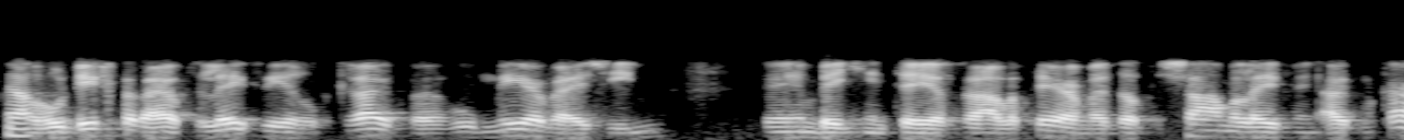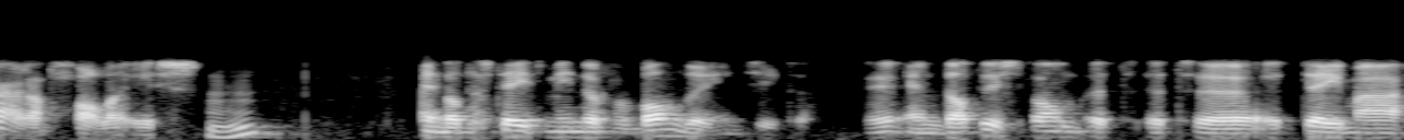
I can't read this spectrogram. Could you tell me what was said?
Ja. Maar hoe dichter wij op de leefwereld kruipen, hoe meer wij zien een beetje in theatrale termen, dat de samenleving uit elkaar aan het vallen is. Mm -hmm. En dat er steeds minder verbanden in zitten. En dat is dan het, het, uh, het thema.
